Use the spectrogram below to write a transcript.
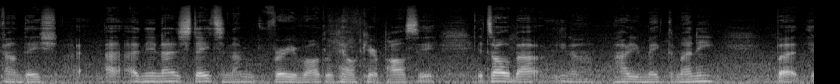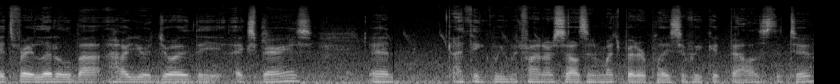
foundation. uh, in the United States, and I'm very involved with healthcare policy, it's all about you know how you make the money, but it's very little about how you enjoy the experience. And I think we would find ourselves in a much better place if we could balance the two.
